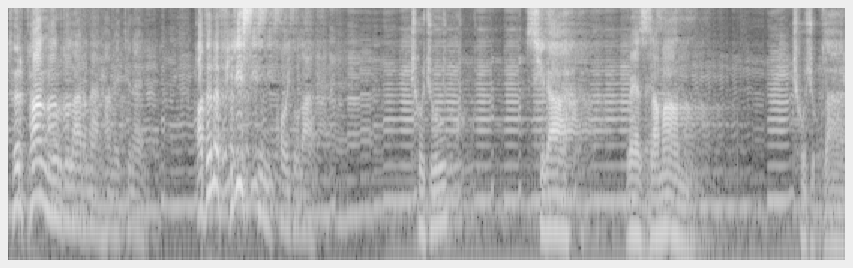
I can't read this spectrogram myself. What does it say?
Tırpan vurdular merhametine, adını Filistin koydular. Çocuk, silah ve zaman. Çocuklar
